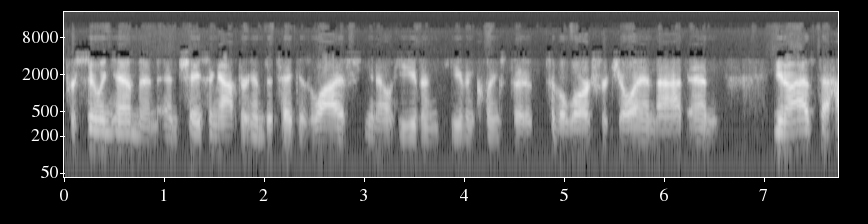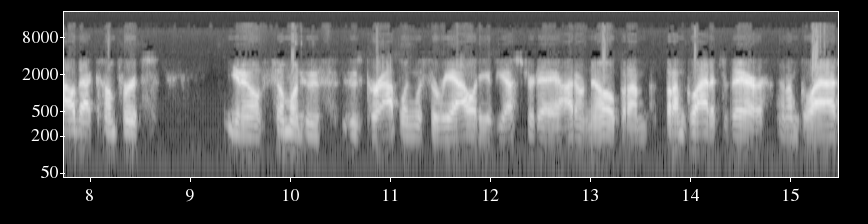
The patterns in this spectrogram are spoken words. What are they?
pursuing him and and chasing after him to take his life, you know, he even he even clings to to the Lord for joy in that. And you know, as to how that comforts, you know, someone who's who's grappling with the reality of yesterday, I don't know, but I'm but I'm glad it's there, and I'm glad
